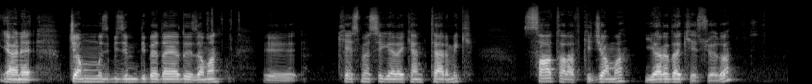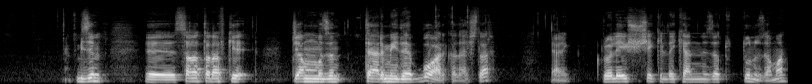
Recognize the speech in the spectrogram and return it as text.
Yani camımız bizim dibe dayadığı zaman e, kesmesi gereken termik sağ taraftaki camı yarıda kesiyordu. Bizim e, sağ taraftaki camımızın termiği de bu arkadaşlar. Yani röleyi şu şekilde kendinize tuttuğunuz zaman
